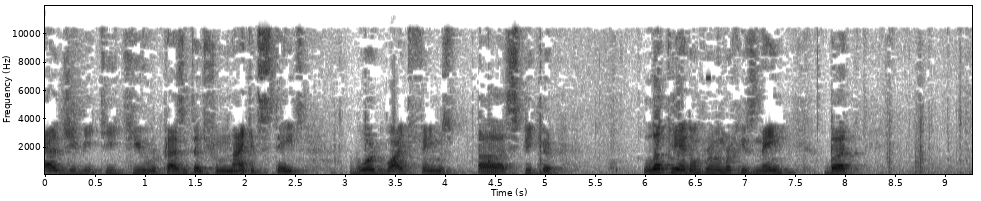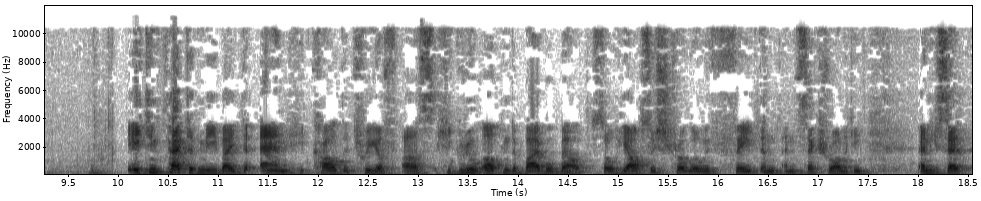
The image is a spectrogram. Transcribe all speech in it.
LGBTQ representative from United States, worldwide famous uh, speaker. Luckily, I don't remember his name, but it impacted me by the end. He called the three of us. He grew up in the Bible Belt, so he also struggled with faith and, and sexuality. And he said,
